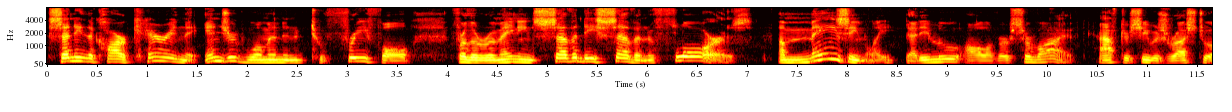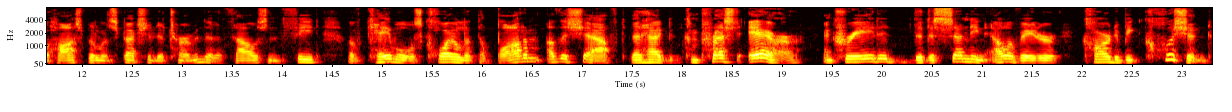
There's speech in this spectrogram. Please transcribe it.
sending the car carrying the injured woman into free fall for the remaining 77 floors. Amazingly, Betty Lou Oliver survived. After she was rushed to a hospital, inspection determined that a thousand feet of cable was coiled at the bottom of the shaft that had compressed air and created the descending elevator car to be cushioned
